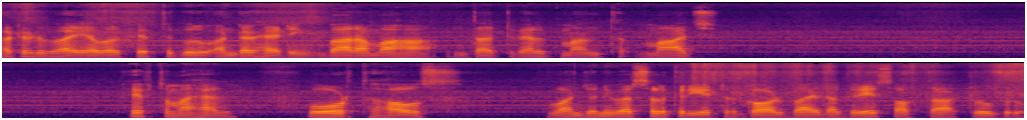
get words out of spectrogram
uttered by our fifth guru under heading Bara Maha the 12th month March fifth mahal fourth house one universal creator God by the grace of the true Guru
